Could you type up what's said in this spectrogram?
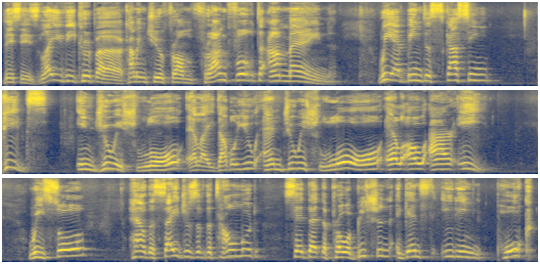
This is Levi Cooper coming to you from Frankfurt am Main. We have been discussing pigs in Jewish law, L A W, and Jewish law, L O R E. We saw how the sages of the Talmud said that the prohibition against eating pork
